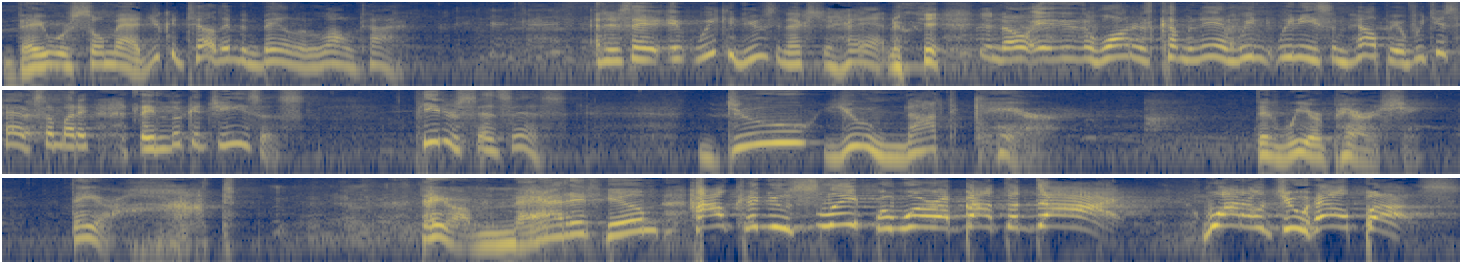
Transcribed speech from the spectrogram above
They were so mad. You could tell they've been bailing a long time. And they say, we could use an extra hand. you know, the water's coming in. We, we need some help here. If we just had somebody, they look at Jesus. Peter says this Do you not care that we are perishing? They are hot. They are mad at him. How can you sleep when we're about to die? Why don't you help us?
